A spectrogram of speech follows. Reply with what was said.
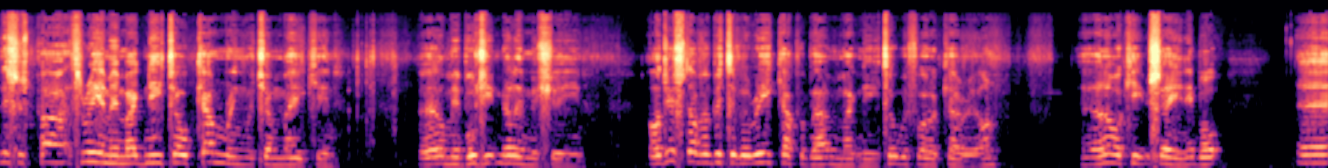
This is part three of my magneto cam ring which I'm making uh, on my budget milling machine. I'll just have a bit of a recap about my magneto before I carry on. Uh, I know I keep saying it but uh,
